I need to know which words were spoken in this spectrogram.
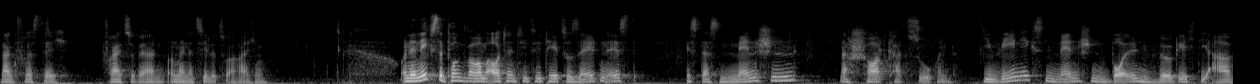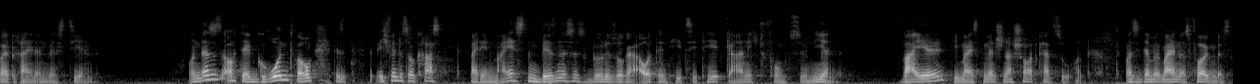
langfristig frei zu werden und meine Ziele zu erreichen. Und der nächste Punkt, warum Authentizität so selten ist, ist, dass Menschen nach Shortcuts suchen. Die wenigsten Menschen wollen wirklich die Arbeit rein investieren. Und das ist auch der Grund, warum, das, ich finde es so krass, bei den meisten Businesses würde sogar Authentizität gar nicht funktionieren, weil die meisten Menschen nach Shortcuts suchen. Was ich damit meine, ist folgendes.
